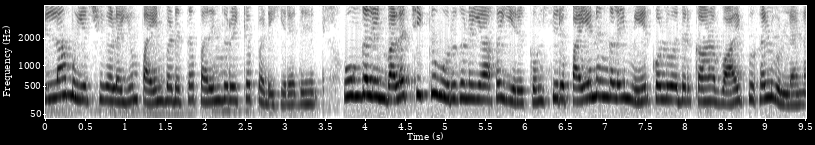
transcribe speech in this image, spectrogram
எல்லா முயற்சிகளையும் பயன்படுத்த பரிந்துரைக்கப்படுகிறது. உங்களின் வளர்ச்சிக்கு உறுதுணையாக இருக்கும் சிறு பயணங்களை மேற்கொள்வதற்கான வாய்ப்புகள் உள்ளன.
